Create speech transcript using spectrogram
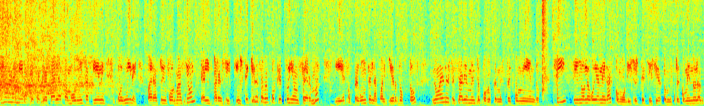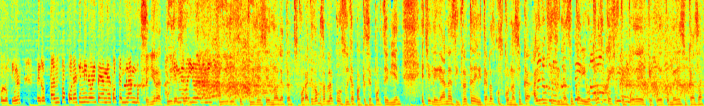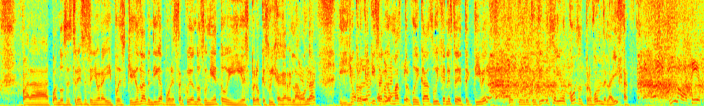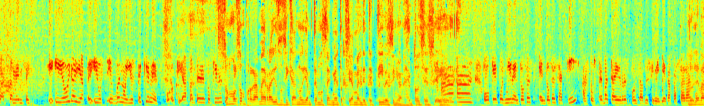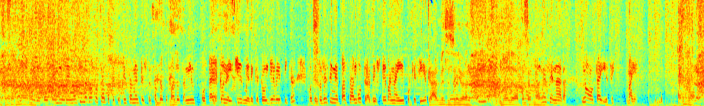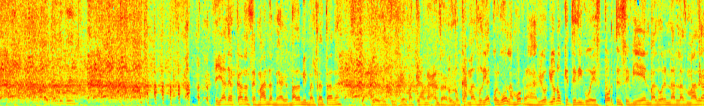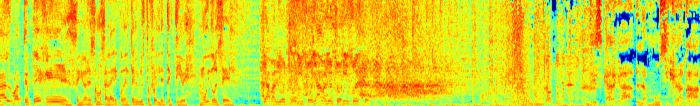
Ay, mira qué secretaria tan bonita tiene. Pues mire, para su información, el, para si usted quiere saber por qué estoy enferma, y eso pregúntele a cualquier doctor, no es necesariamente por lo que me estoy comiendo. Sí, sí, no le voy a negar, como dice usted, sí es cierto, me estoy comiendo las golosinas, pero tanto coraje, mire, ahorita ya me dejó temblando. Señora, ¿A quién cuídese. me va a ayudar a mí? Cuídese, cuídese, no haga tantos corajes. Vamos a hablar con su hija para que se porte bien. Échele ganas y trate de evitar las cosas con azúcar. Hay dulces sin azúcar y otras cosas que puede, que puede comer en su casa para cuando se estrese, señora. Y pues que Dios la bendiga por estar cuidando a su nieto y espero que su hija agarre la onda. Y yo creo que aquí salió más sí. perjudicada su hija en este detective, porque el detective salieron cosas, pero fueron de la hija. No, sí, exactamente. Y, y oiga, y, y- y bueno, ¿y usted quién es? ¿Qué- Aparte de eso, ¿quién es Somos usted? un programa de radio socicano, ya tenemos un segmento que se llama El Detective, señora. Entonces, eh, Ah, ok, pues mire, entonces, entonces aquí hasta usted va a caer responsable si me llega a pasar No algo. le va a pasar nada. Me no, sí me va a pasar porque precisamente usted está preocupado también, o está con el chisme de que soy diabética, pues entonces si me pasa algo, tras de usted van a ir porque si es Cálmese, señora. No le va a pasar no, nada. Cálmese nada. No, cállese. Vaya. ya de a cada semana me va a dar mi maltratada. Dale, güey, tu jefa, qué tranza, güey. No, jamás, ya colgó la morra. Yo, yo lo que te digo es, pórtense bien, valoren a las madres. Cálmate, peje. Eh, señores, somos al aire con el terrible. Esto fue el detective. Muy dulce él. Ya valió chorizo, ya valió chorizo esto. Descarga la música a.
